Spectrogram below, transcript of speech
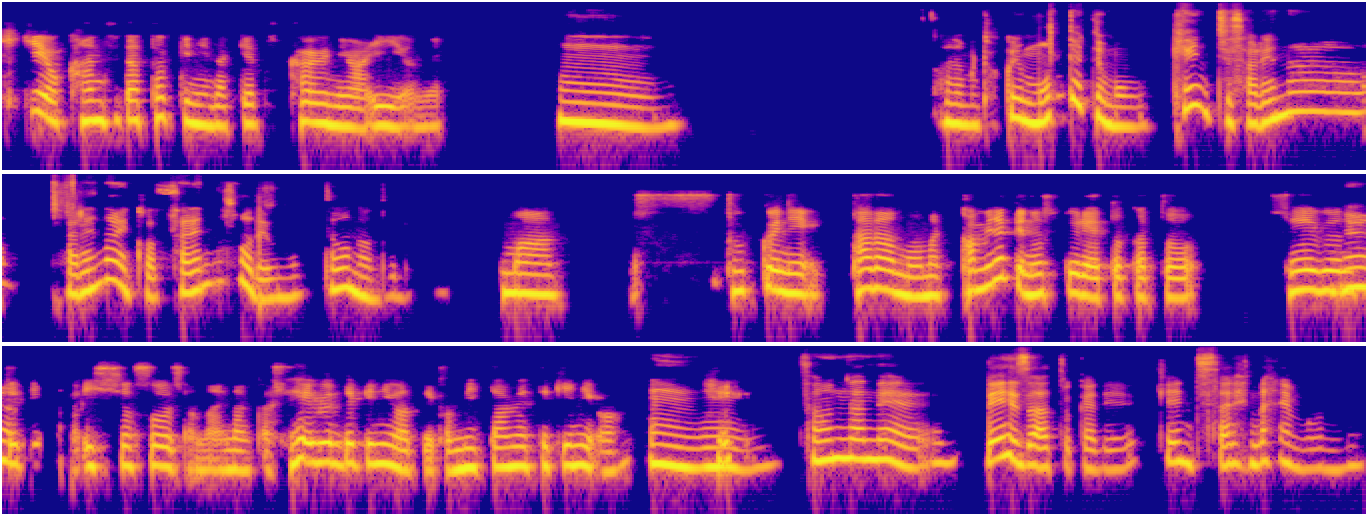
危機を感じた時にだけ使うにはいいよね。うん。あ、でも逆に持ってても検知されな、されないか、されなそうだよね。どうなんだろまあ、す特に、ただのなんか髪の毛のスプレーとかと成分的には一緒そうじゃない、なんか成分的にはっていうか見た目的には。う。うんうん。そんなね、レーザーとかで検知されないもんね。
